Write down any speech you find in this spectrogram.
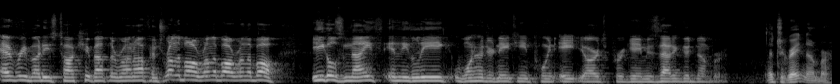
everybody's talking about the run offense. Run the ball, run the ball, run the ball. Eagles ninth in the league, 118.8 yards per game. Is that a good number? It's a great number.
